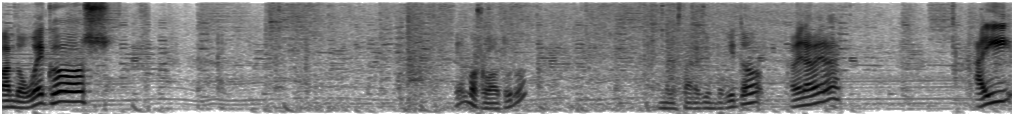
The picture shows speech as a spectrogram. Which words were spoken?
Cuando huecos. hemos robado turbo. Vamos a estar aquí un poquito. A ver, a ver. Ahí.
